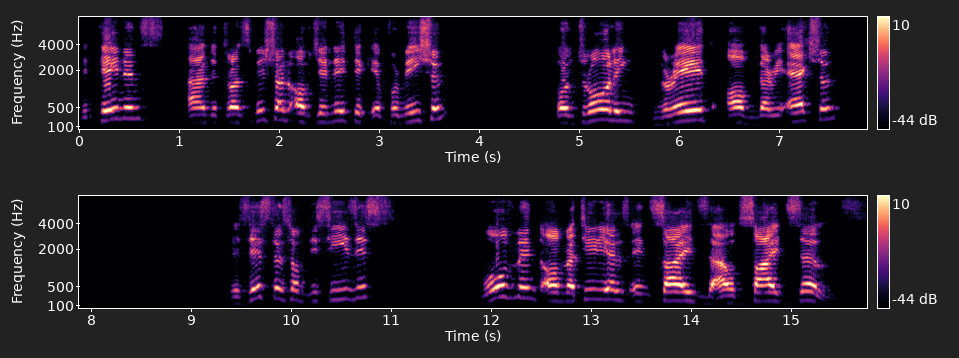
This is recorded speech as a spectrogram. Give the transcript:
Maintenance and the transmission of genetic information, controlling the rate of the reaction, resistance of diseases, movement of materials inside the outside cells.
